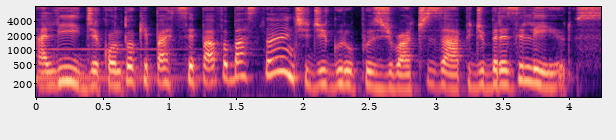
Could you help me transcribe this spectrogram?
A Lídia contou que participava bastante de grupos de WhatsApp de brasileiros.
